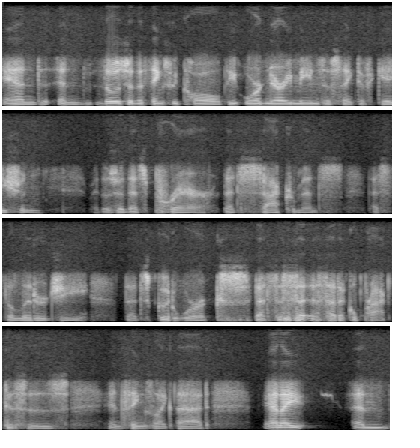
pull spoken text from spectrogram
and, and those are the things we call the ordinary means of sanctification. Right? Those are, that's prayer, that's sacraments, that's the liturgy, that's good works, that's the ascetical practices, and things like that. And I and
